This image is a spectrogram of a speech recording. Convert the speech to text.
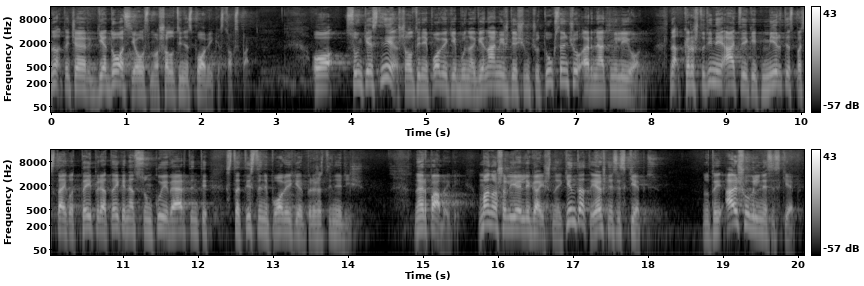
Na, tai čia ir gėdos jausmo šalutinis poveikis toks pat. O sunkesni šalutiniai poveikiai būna vienam iš dešimčių tūkstančių ar net milijonų. Na, kraštutiniai atvejai kaip mirtis pasitaiko taip retai, kad net sunku įvertinti statistinį poveikį ir priežastinį ryšį. Na ir pabaigai. Mano šalyje lyga išnaikinta, tai aš nesiskiepysiu. Nu tai aišku, gali nesiskiepyti.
